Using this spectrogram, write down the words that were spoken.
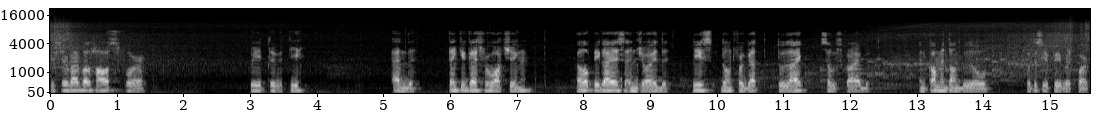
your survival house for creativity. And thank you guys for watching. I hope you guys enjoyed. Please don't forget to like subscribe and comment down below what is your favorite part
